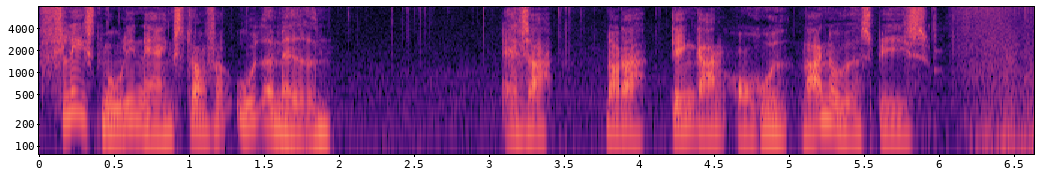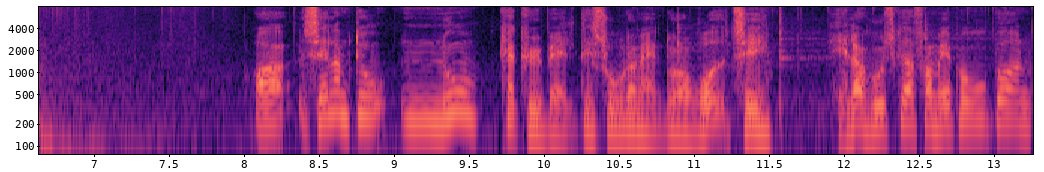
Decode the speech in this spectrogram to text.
flest mulige næringsstoffer ud af maden. Altså, når der dengang overhovedet var noget at spise. Og selvom du nu kan købe alt det sodavand, du har råd til, eller huske at få med på ubåden,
